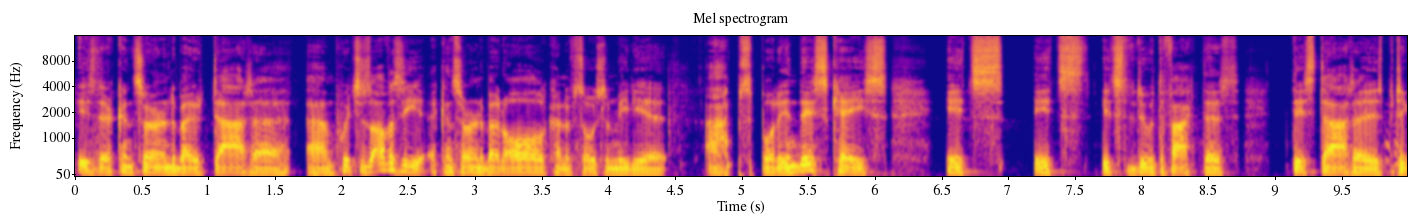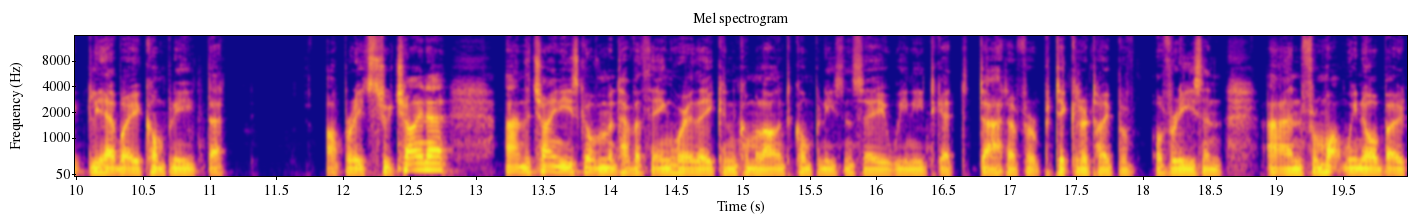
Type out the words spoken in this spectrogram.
is they're concerned about data, um, which is obviously a concern about all kind of social media apps. But in this case, it's it's it's to do with the fact that this data is particularly held by a company that operates through China, and the Chinese government have a thing where they can come along to companies and say we need to get data for a particular type of, of reason. And from what we know about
